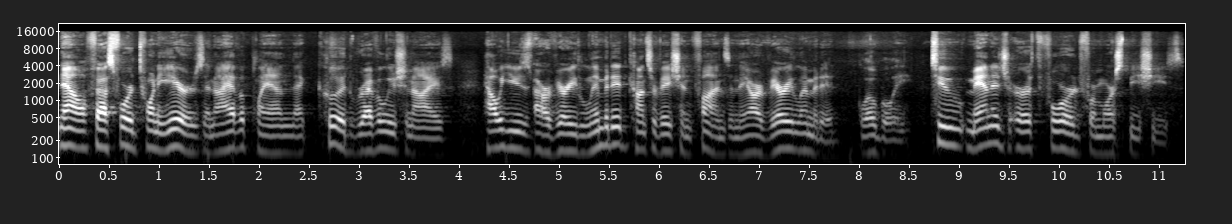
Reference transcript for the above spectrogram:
Now, fast forward 20 years, and I have a plan that could revolutionize how we use our very limited conservation funds, and they are very limited globally, to manage Earth forward for more species.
